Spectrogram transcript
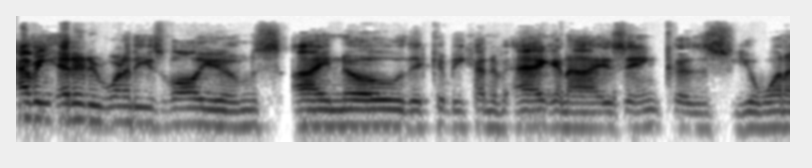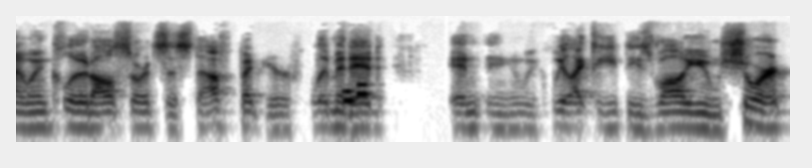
Having edited one of these volumes, I know that can be kind of agonizing because you want to include all sorts of stuff, but you're limited, and, and we, we like to keep these volumes short.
